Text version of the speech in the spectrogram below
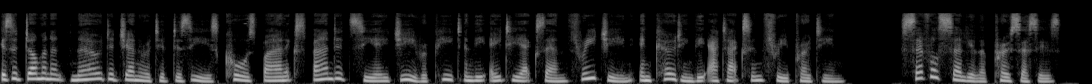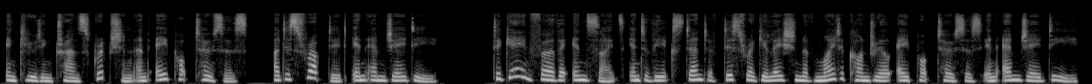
is a dominant neurodegenerative disease caused by an expanded CAG repeat in the ATXN3 gene encoding the ataxin 3 protein. Several cellular processes, including transcription and apoptosis, are disrupted in MJD. To gain further insights into the extent of dysregulation of mitochondrial apoptosis in MJD,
